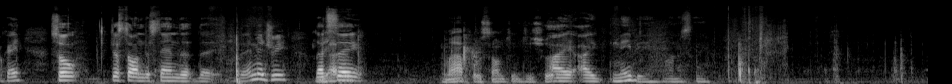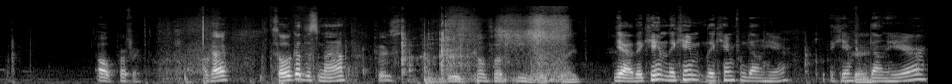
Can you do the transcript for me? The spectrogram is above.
Okay, so just to understand the, the, the imagery, let's Yeah. say map or something to show. I, I maybe honestly. Oh, perfect. Okay, so look at this map. First, they come from Egypt, right? Yeah, they came. They came. They came from down here. They came from down here,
